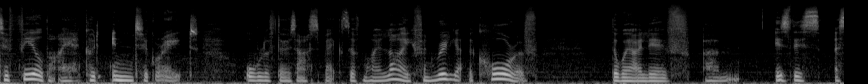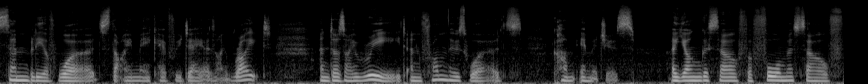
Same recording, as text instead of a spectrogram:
to feel that I could integrate all of those aspects of my life. And really, at the core of the way I live, um, is this assembly of words that I make every day as I write and as I read. And from those words come images a younger self, a former self,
